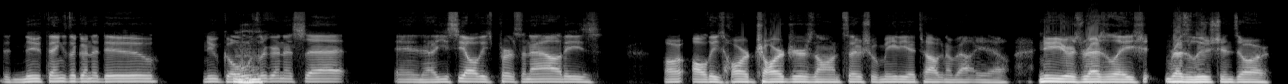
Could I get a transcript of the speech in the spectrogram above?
the new things they're gonna do, new goals Mhm. they're gonna set, and uh, you see all these personalities, all, all these hard chargers on social media talking about, you know, New Year's resolution resolutions are,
